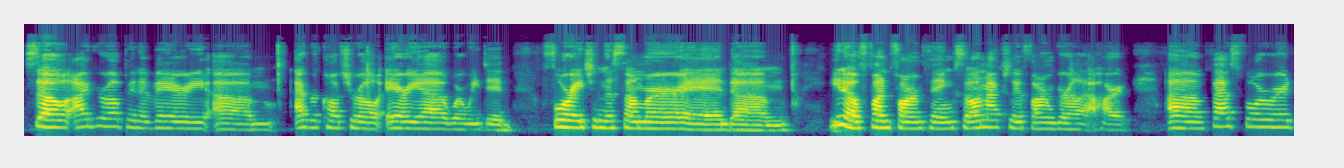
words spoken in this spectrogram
So I grew up in a very um, agricultural area where we did 4-H in the summer and um, you know fun farm things. So I'm actually a farm girl at heart. Uh, fast forward,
